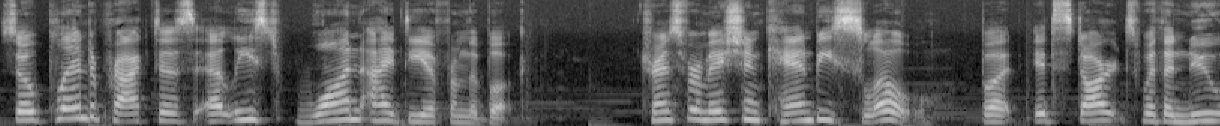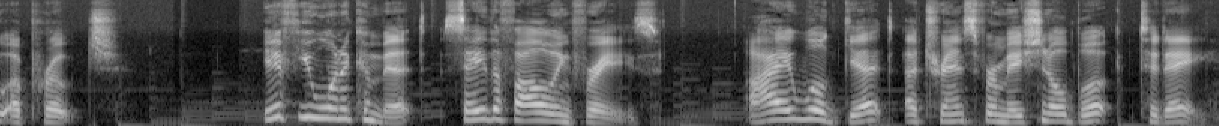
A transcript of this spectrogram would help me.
so plan to practice at least one idea from the book. Transformation can be slow, but it starts with a new approach. If you want to commit, say the following phrase I will get a transformational book today.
